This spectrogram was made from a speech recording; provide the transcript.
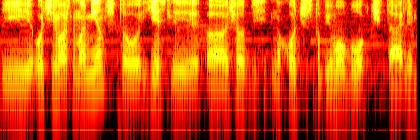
И очень важный момент, что если э, человек действительно хочет, чтобы его блог читали,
